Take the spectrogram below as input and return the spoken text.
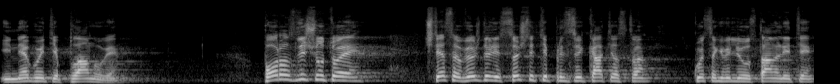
и Неговите планове. По-различното е, че те са виждали същите предизвикателства, които са ги видели останалите,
